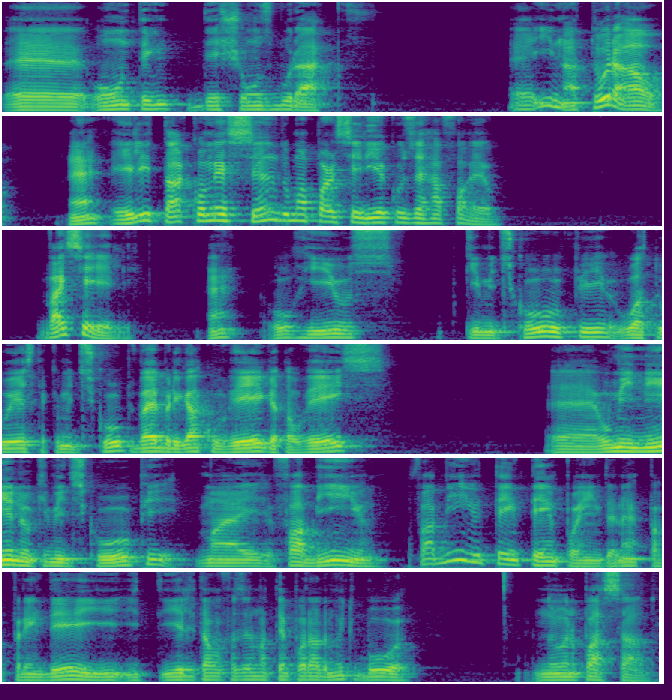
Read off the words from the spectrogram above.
é, ontem deixou uns buracos. É, e natural, né? Ele está começando uma parceria com o Zé Rafael. Vai ser ele, né? O Rios, que me desculpe, o Atuesta, que me desculpe, vai brigar com o Veiga, talvez. É, o menino, que me desculpe, mas Fabinho, Fabinho tem tempo ainda, né, para aprender e, e, e ele estava fazendo uma temporada muito boa no ano passado.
